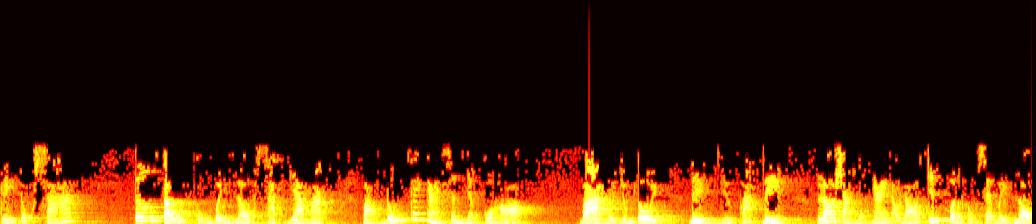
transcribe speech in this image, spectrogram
ký túc xá. Tương tự cũng bị lột sạch da mặt vào đúng cái ngày sinh nhật của họ. Ba người chúng tôi đều như phát điên, Lo rằng một ngày nào đó chính mình cũng sẽ bị lột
